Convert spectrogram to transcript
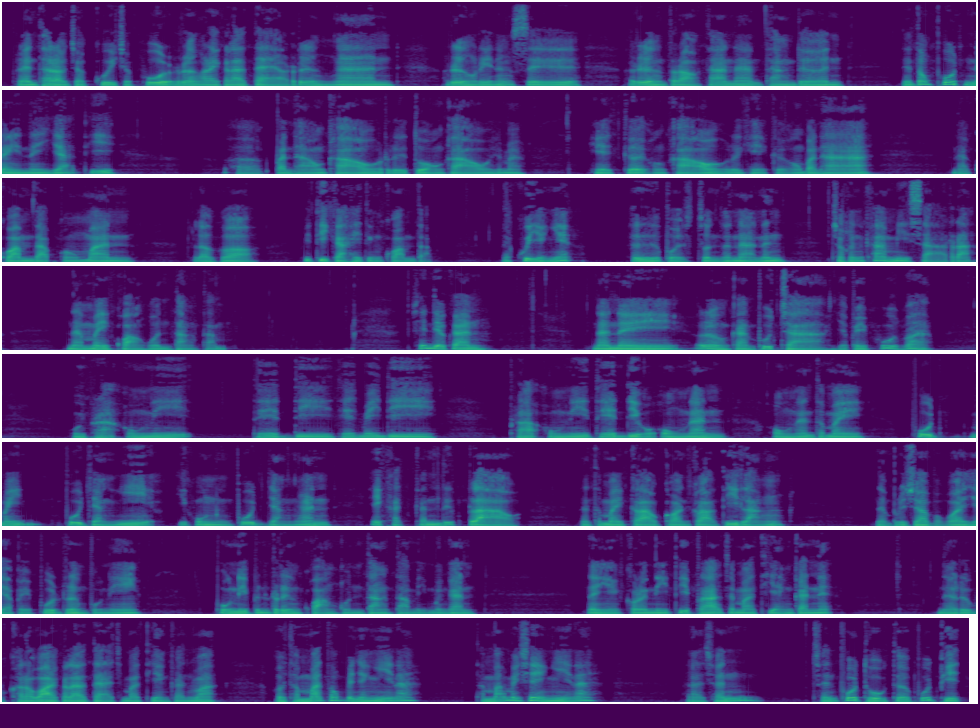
เพราะฉะนั้นถ้าเราจะคุยจะพูดเรื่องอะไรก็แล้วแต่เรื่องงาน เรื่องเรียนหนังสือ เรื่องตรอกท่าน้ำทางเดินเนี่ยต้องพูดในในยะที่ปัญหาของเขาหรือตัวของเขาใช่ไหมเหตุเกิดของเขาหรือเหตุเกิดของปัญหา นะความดับของมัน แล้วก็วิธีการให้ถึงความดับนะคุยอย่างเงี้ยเออบทสนทนานั้นจะค่อนข้างมีสาระนะไม่ขวางหนทางต่ำเช่นเดียวกันนะในเรื่องของการพูดจาอย่าไปพูดว่าอุ้ยพระองค์นี้เทศดี เทศไม่ดี พระองค์นี้เทศดีกว่าองค์นั้น องค์นั้นทำไมพูดไม่พูดอย่างนี้ อีกองค์หนึ่งพูดอย่างนั้น เอ๊ะขัดกันหรือเปล่านะทำไมกล่าวก่อนกล่าวทีหลัง นะพระเจ้าบอกว่าอย่าไปพูดเรื่องพวกนี้ พวกนี้เป็นเรื่องขวางหนทางธรรมอีกเหมือนกัน ในอย่างกรณีที่พระจะมาเถียงกันเนี่ยนะหรือคารวะก็แล้วแต่จะมาเถียงกันว่า เออธรรมะต้องเป็นอย่างนี้นะ ธรรมะไม่ใช่อย่างนี้นะฉัน ฉันพูดถูกเธอพูดผิด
